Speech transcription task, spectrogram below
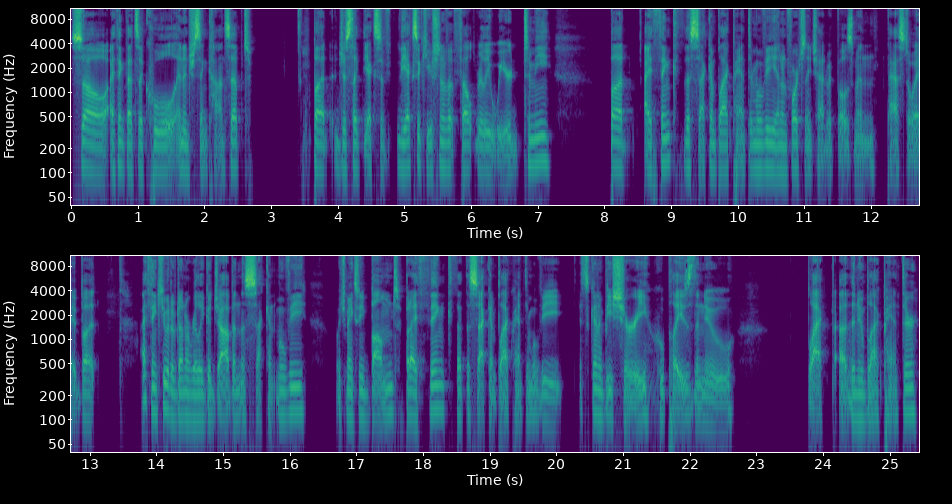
So I think that's a cool and interesting concept. But just like the ex- the execution of it felt really weird to me. But I think the second Black Panther movie, and unfortunately Chadwick Boseman passed away, but I think he would have done a really good job in the second movie, which makes me bummed. But I think that the second Black Panther movie, it's going to be Shuri who plays the new Black, uh, the new Black Panther.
